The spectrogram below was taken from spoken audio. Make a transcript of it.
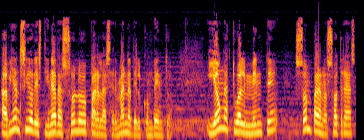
habían sido destinadas solo para las hermanas del convento y aún actualmente son para nosotras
